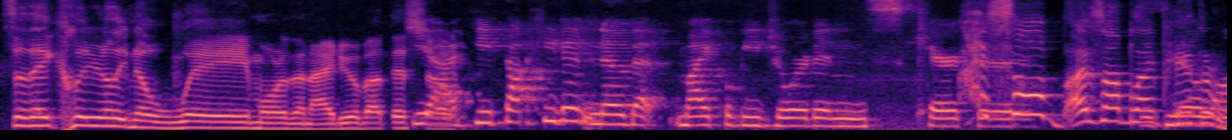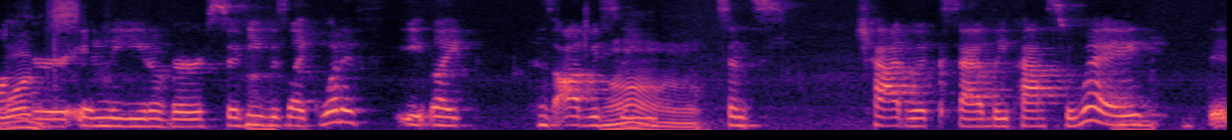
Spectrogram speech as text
So they clearly know way more than I do about this. Yeah, so he thought he didn't know that Michael B. Jordan's character I saw I saw Black is no Panther once. in the universe. So he was like, "What if, he- like, because obviously, Oh. since Chadwick sadly passed away, mm-hmm. the,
